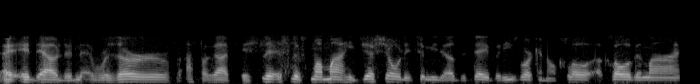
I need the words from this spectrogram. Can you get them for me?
it, it uh, the reserve. I forgot. It, sli- it slips my mind. He just showed it to me the other day, but he's working on clo- a clothing line.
